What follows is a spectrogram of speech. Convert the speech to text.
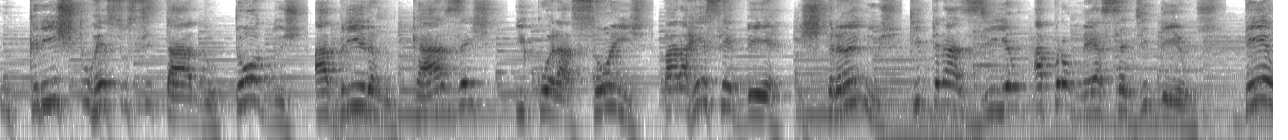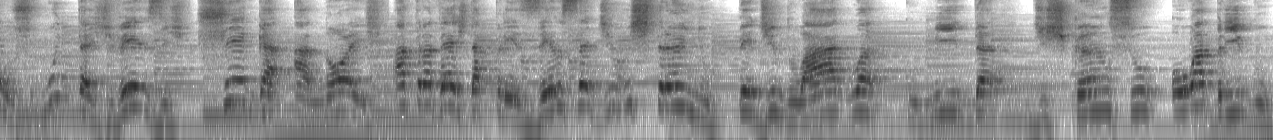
o Cristo ressuscitado. Todos abriram casas e corações para receber estranhos que traziam a promessa de Deus. Deus muitas vezes chega a nós através da presença de um estranho, pedindo água, comida, descanso ou abrigo.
